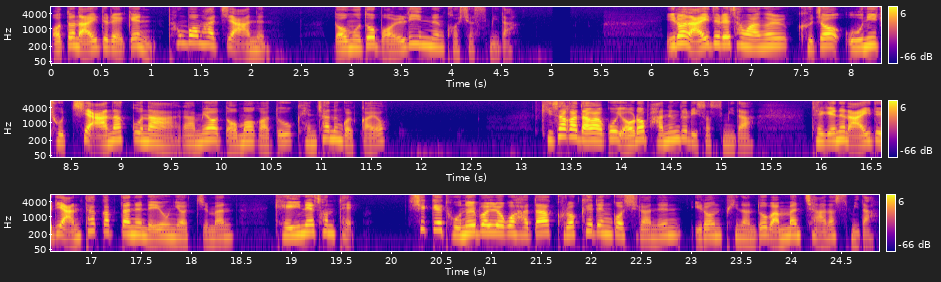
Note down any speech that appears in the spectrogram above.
어떤 아이들에겐 평범하지 않은 너무도 멀리 있는 것이었습니다. 이런 아이들의 상황을 그저 운이 좋지 않았구나 라며 넘어가도 괜찮은 걸까요? 기사가 나가고 여러 반응들이 있었습니다. 대개는 아이들이 안타깝다는 내용이었지만 개인의 선택, 쉽게 돈을 벌려고 하다 그렇게 된 것이라는 이런 비난도 만만치 않았습니다.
